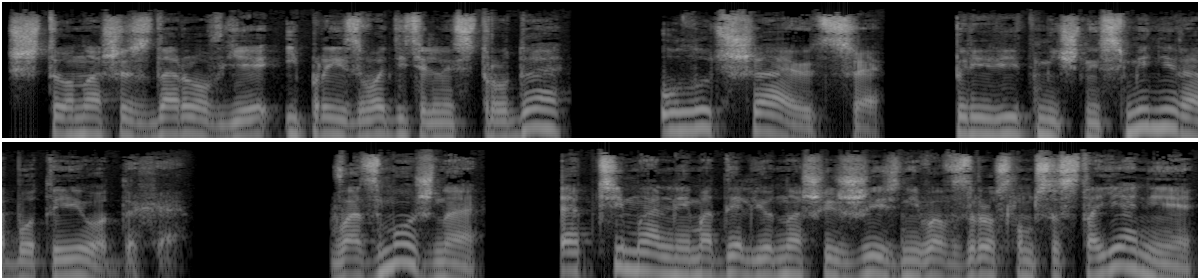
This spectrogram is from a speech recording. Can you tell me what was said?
что наше здоровье и производительность труда улучшаются при ритмичной смене работы и отдыха. Возможно, оптимальной моделью нашей жизни во взрослом состоянии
